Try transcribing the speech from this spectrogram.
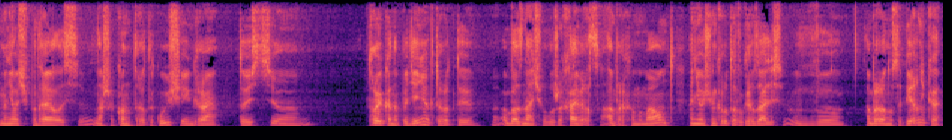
Мне очень понравилась наша контратакующая игра. То есть э, тройка нападения, которую ты обозначил уже, Хаверс, Абрахам и Маунт, они очень круто вгрызались в оборону соперника,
